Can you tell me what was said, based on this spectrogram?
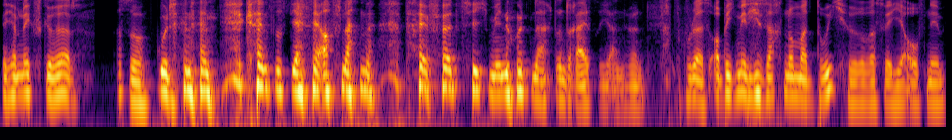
ich habe nichts gehört. Ach so, gut, dann kannst du es dir in der Aufnahme bei 40 Minuten 38 anhören. Bruder, als ob ich mir die Sachen nochmal durchhöre, was wir hier aufnehmen.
